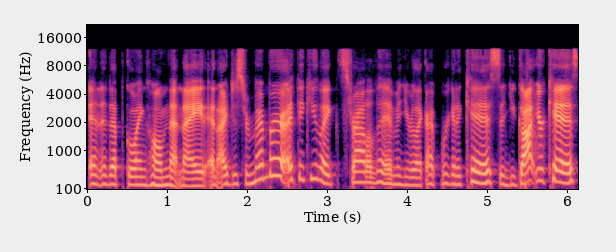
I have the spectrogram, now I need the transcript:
ended up going home that night. And I just remember, I think you like straddled him and you were like, I, we're going to kiss. And you got your kiss.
